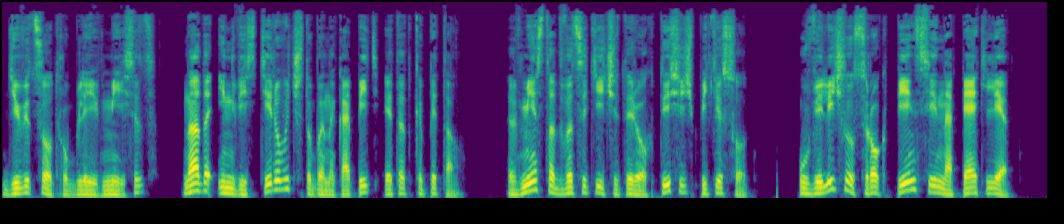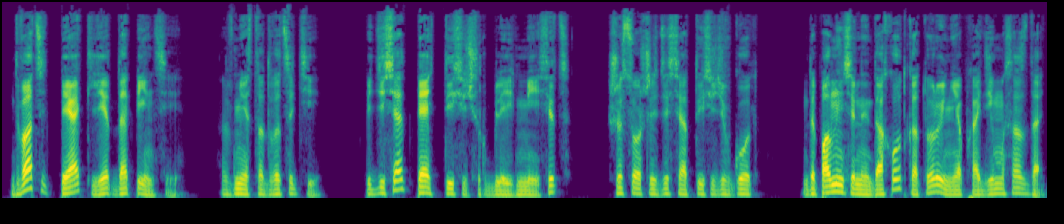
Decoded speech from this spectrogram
900 рублей в месяц надо инвестировать, чтобы накопить этот капитал. Вместо 24 500 увеличил срок пенсии на 5 лет, 25 лет до пенсии, вместо 20, 55 тысяч рублей в месяц, 660 тысяч в год, дополнительный доход, который необходимо создать.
